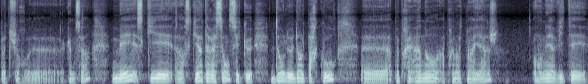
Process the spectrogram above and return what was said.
pas toujours comme ça. Mais ce qui est alors ce qui est intéressant, c'est que dans le dans le parcours, à peu près un an après notre mariage, on est invité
